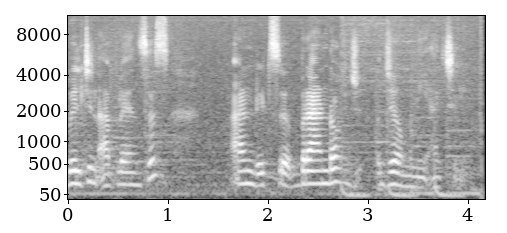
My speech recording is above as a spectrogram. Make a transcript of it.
built-in appliances and it's a brand of G- germany actually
